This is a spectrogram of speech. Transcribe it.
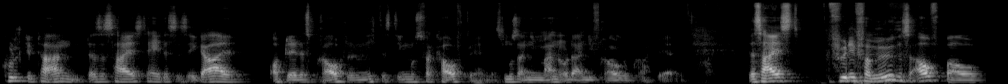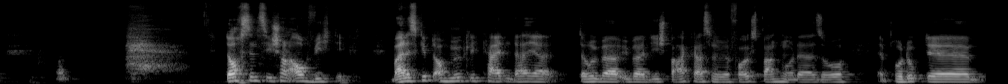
kundgetan, dass es heißt, hey, das ist egal, ob der das braucht oder nicht. Das Ding muss verkauft werden. Das muss an den Mann oder an die Frau gebracht werden. Das heißt, für den Vermögensaufbau doch sind sie schon auch wichtig, weil es gibt auch Möglichkeiten, da ja darüber über die Sparkassen, über Volksbanken oder so äh, Produkte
